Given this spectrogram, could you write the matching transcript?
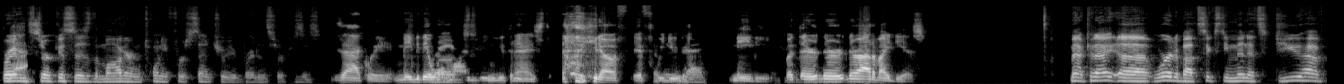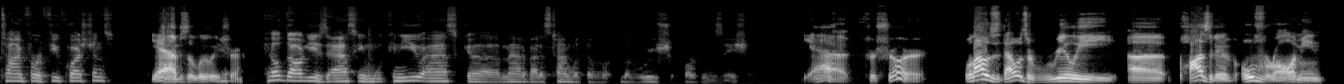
Bread yeah. and circuses, the modern 21st century bread and circuses. Exactly. Maybe they won't mind being euthanized, you know, if, if we do that. Maybe. But they're they're they're out of ideas. Matt, can I uh we're at about 60 minutes. Do you have time for a few questions? Yeah, absolutely, sure. Hill Doggy is asking, can you ask uh, Matt about his time with the LaRouche organization? Yeah, for sure. Well, that was that was a really uh, positive overall. I mean,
